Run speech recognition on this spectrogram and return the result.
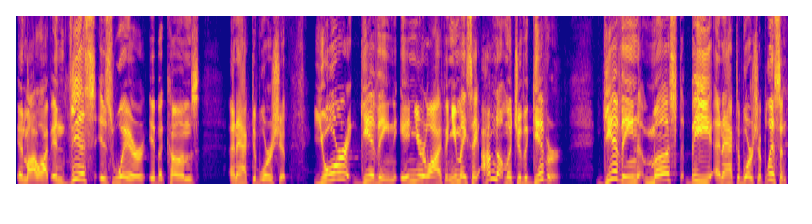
in my life. And this is where it becomes an act of worship. Your giving in your life, and you may say, I'm not much of a giver. Giving must be an act of worship. Listen,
